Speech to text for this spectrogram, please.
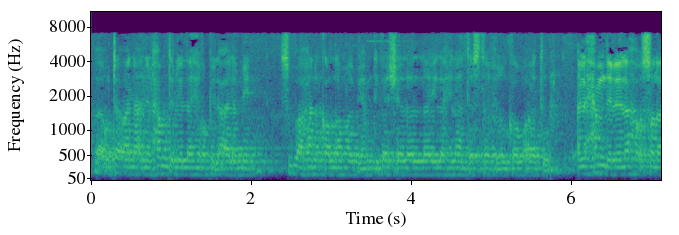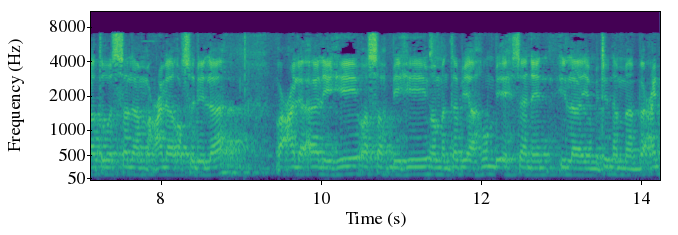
wa uda'ana alhamdulillahi rabbil alamin. Subhanakallahumma bihamdika asyhadu an la ilaha illa anta astaghfiruka wa atubu. Alhamdulillah wassalatu wassalamu ala Rasulillah wa ala alihi wa sahbihi wa man tabi'ahum bi ihsanin ila yaumil amma ba'd.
